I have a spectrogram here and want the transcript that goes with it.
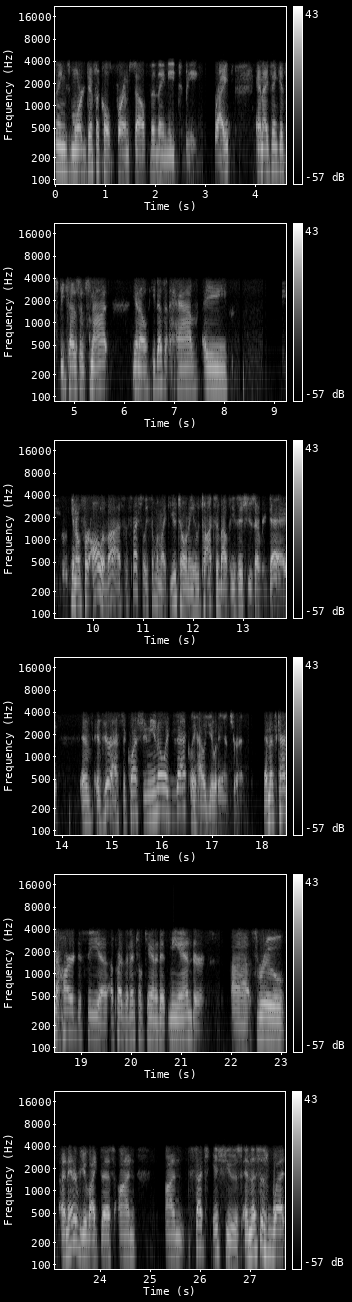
things more difficult for himself than they need to be, right? And I think it's because it's not, you know, he doesn't have a you know, for all of us, especially someone like you, Tony, who talks about these issues every day, if if you're asked a question, you know exactly how you would answer it. And it's kind of hard to see a, a presidential candidate meander uh, through an interview like this on on such issues. And this is what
